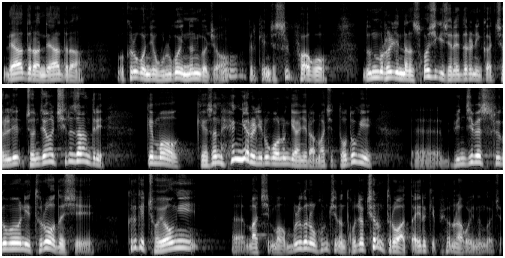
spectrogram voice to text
내 아들아, 내 아들아, 뭐 그러고 이제 울고 있는 거죠. 그렇게 이제 슬퍼하고 눈물 흘린다는 소식이 전해 들으니까 전쟁을 치는 사람들이 그게 뭐 개선 행렬을 이루고 오는 게 아니라 마치 도둑이 빈집에 슬그머니 들어오듯이 그렇게 조용히 마치 뭐 물건을 훔치는 도적처럼 들어왔다 이렇게 표현을 하고 있는 거죠.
